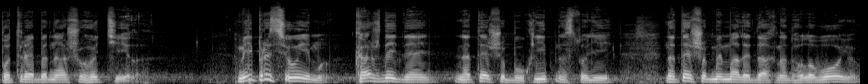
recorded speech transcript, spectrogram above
потреби нашого тіла. Ми працюємо кожен день на те, щоб був хліб на столі, на те, щоб ми мали дах над головою,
